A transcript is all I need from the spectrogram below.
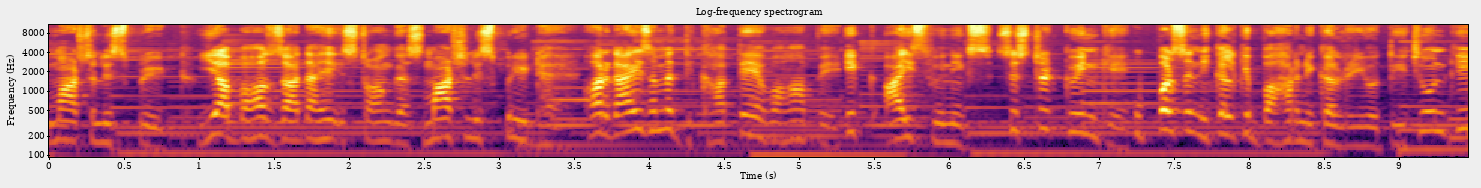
martial spirit यह बहुत ज़्यादा ही स्ट्रॉन्गेस्ट मार्शल स्प्रिट है। और गाइस हमें दिखाते हैं वहाँ पे एक ice phoenix sister sister queen के ऊपर से निकल के बाहर निकल रही होती है जो उनकी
